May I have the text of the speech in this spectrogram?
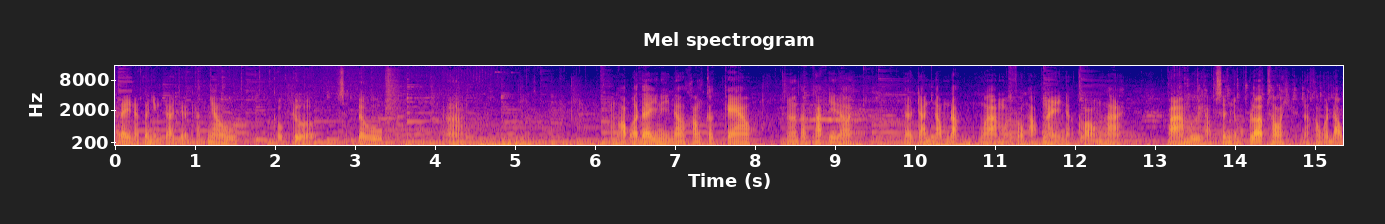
ở đây nó có những trò chơi khác nhau cầu trượt xích đu. À. phòng học ở đây thì nó không cất cao nó thấp thấp gì thôi. Để tránh động đất và mỗi phòng học này nó khoảng là 30 học sinh trong một lớp thôi nó không có đông.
